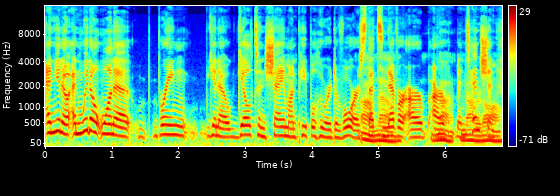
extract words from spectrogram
and, you know, and we don't want to bring, you know, guilt and shame on people who are divorced. Oh, that's no. never our, our not, intention. Not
